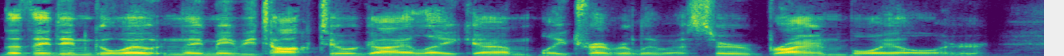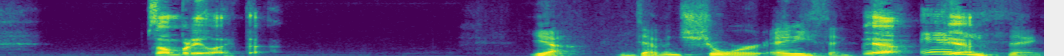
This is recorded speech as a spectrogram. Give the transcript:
that they didn't go out and they maybe talk to a guy like um, like Trevor Lewis or Brian Boyle or somebody like that. Yeah, Devin Shore, anything. Yeah, anything.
